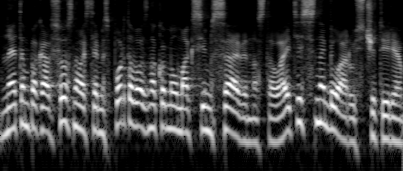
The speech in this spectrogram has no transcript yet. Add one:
На этом пока все. С новостями спорта вас знакомил Максим Савин. Оставайтесь на Беларусь 4.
